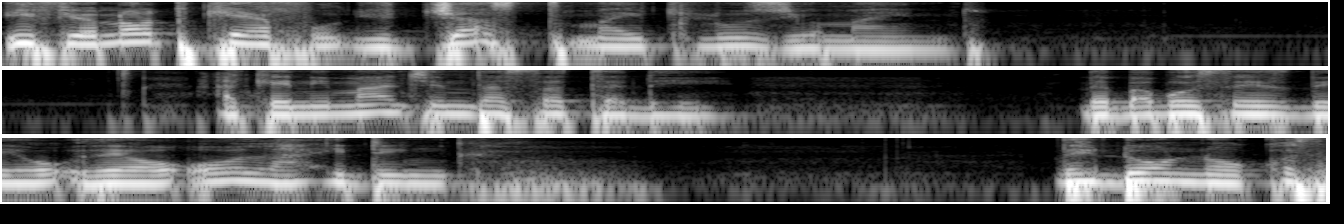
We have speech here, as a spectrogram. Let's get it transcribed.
if you're not careful, you just might lose your mind. I can imagine that Saturday. The Bible says they, they are all hiding. They don't know. Because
